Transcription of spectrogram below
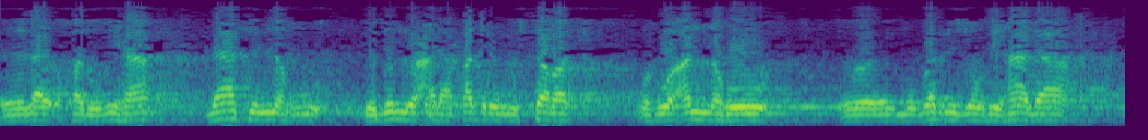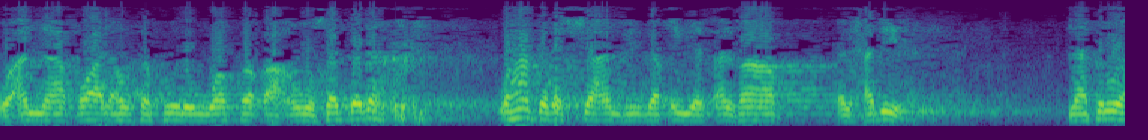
آه، لا يؤخذ بها. لكنه يدل على قدر مشترك وهو أنه آه، مبرز في هذا وأن أقواله تكون موفقة أو مسددة. وهكذا الشأن في بقية ألفاظ الحديث. لكن هو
